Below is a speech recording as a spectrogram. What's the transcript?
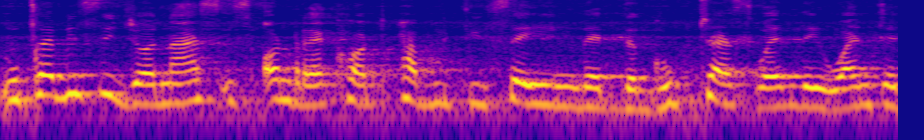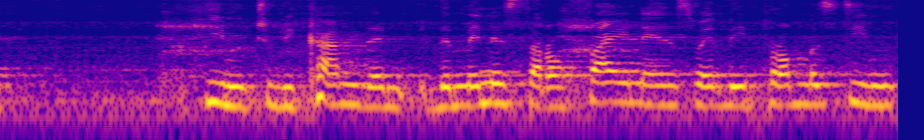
Mcebisi Jonas is on record publicly saying that the Guptas, when they wanted him to become the, the Minister of Finance, when they promised him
